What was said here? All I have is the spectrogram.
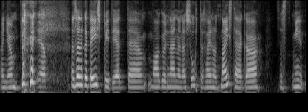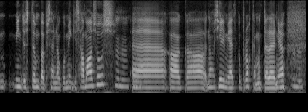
on ju no see on ka teistpidi, et äh, ma küll näen ennast suhtes ainult naistega, sest mind, mind just tõmbab see nagu mingi samasus mm, -hmm. äh, aga noh, silmi jätkub rohkematele, on ju mm, -hmm.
